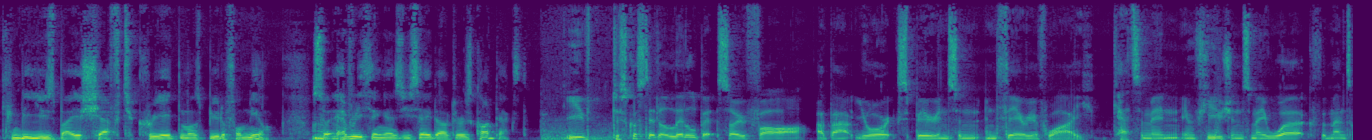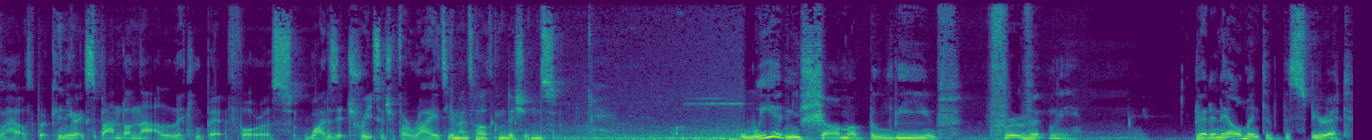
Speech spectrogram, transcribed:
can be used by a chef to create the most beautiful meal. Mm-hmm. So, everything, as you say, doctor, is context. You've discussed it a little bit so far about your experience and, and theory of why ketamine infusions may work for mental health, but can you expand on that a little bit for us? Why does it treat such a variety of mental health conditions? We at Nushama believe fervently that an element of the spirit,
